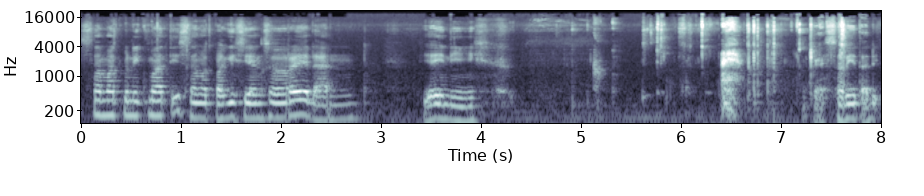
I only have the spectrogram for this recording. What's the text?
selamat menikmati selamat pagi siang sore dan ya ini. Eh oke okay, sorry tadi.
